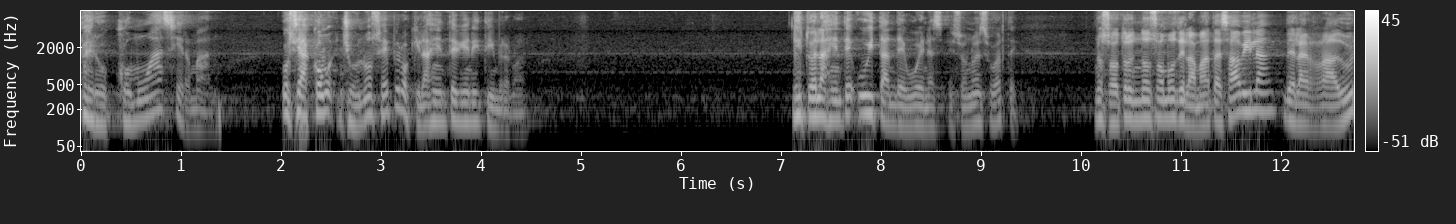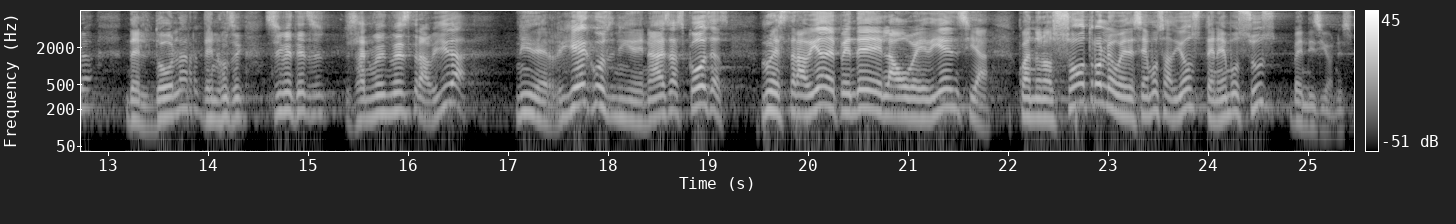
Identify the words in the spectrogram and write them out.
Pero ¿cómo hace, hermano? O sea, ¿cómo? yo no sé, pero aquí la gente viene y timbra, hermano. Y entonces la gente, uy, tan de buenas, eso no es suerte. Nosotros no somos de la mata de sábila, de la herradura, del dólar, de no sé, si me entiendes? Esa no es nuestra vida, ni de riesgos, ni de nada de esas cosas. Nuestra vida depende de la obediencia. Cuando nosotros le obedecemos a Dios, tenemos sus bendiciones.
